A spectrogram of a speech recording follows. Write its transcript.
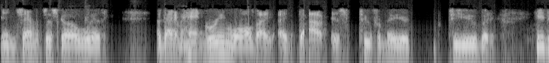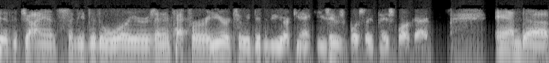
in San Francisco with a guy named Hank Greenwald. I, I doubt is too familiar to you, but he did the Giants and he did the Warriors, and in fact, for a year or two, he did the New York Yankees. He was mostly a baseball guy, and uh,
